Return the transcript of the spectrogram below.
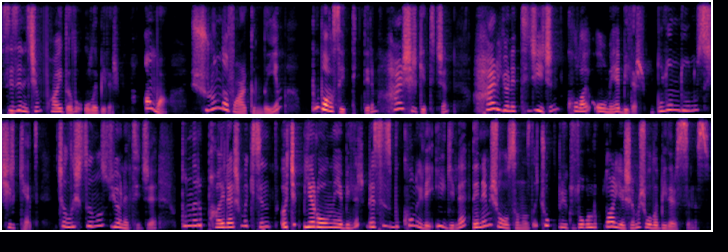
sizin için faydalı olabilir. Ama şunun da farkındayım. Bu bahsettiklerim her şirket için, her yönetici için kolay olmayabilir. Bulunduğunuz şirket, çalıştığınız yönetici bunları paylaşmak için açık bir yer olmayabilir ve siz bu konuyla ilgili denemiş olsanız da çok büyük zorluklar yaşamış olabilirsiniz.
